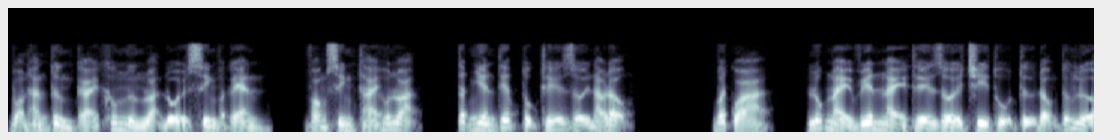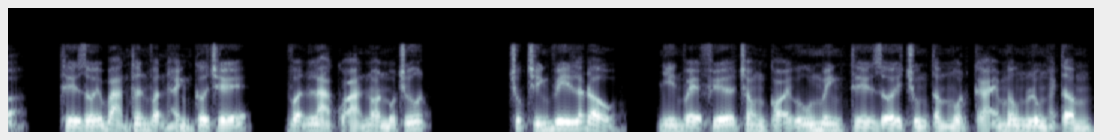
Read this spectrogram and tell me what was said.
bọn hắn từng cái không ngừng loạn đổi sinh vật gen vòng sinh thái hỗn loạn tất nhiên tiếp tục thế giới náo động bất quá lúc này viên này thế giới chi thụ tự động tường lửa thế giới bản thân vận hành cơ chế vẫn là quá non một chút Trúc Chính Vi lắc đầu, nhìn về phía trong cõi u minh thế giới trung tâm một cái mông lung hạch tâm,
